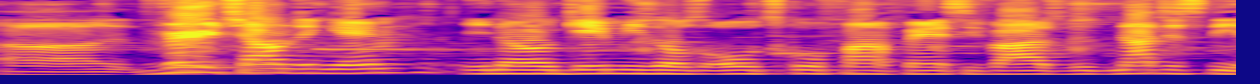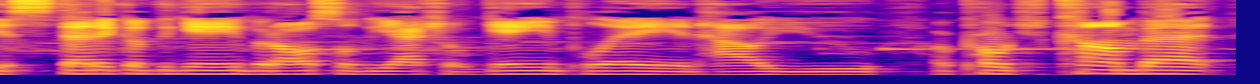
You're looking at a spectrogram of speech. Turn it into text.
Uh, very challenging game. You know, it gave me those old school Final Fantasy vibes with not just the aesthetic of the game, but also the actual gameplay and how you approach combat.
